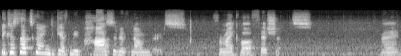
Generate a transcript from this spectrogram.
because that's going to give me positive numbers for my coefficients, right?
